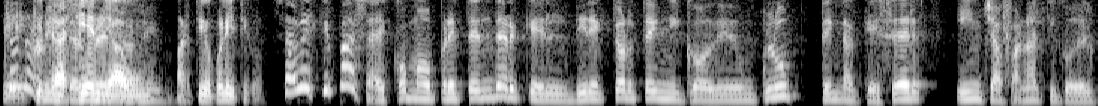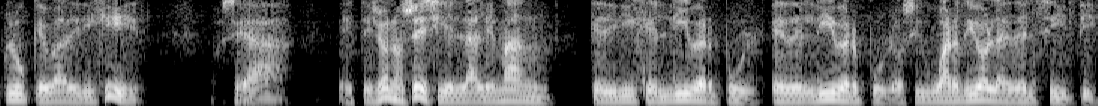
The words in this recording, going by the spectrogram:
eh, que trasciende a un partido político. ¿Sabes qué pasa? Es como pretender que el director técnico de un club tenga que ser hincha fanático del club que va a dirigir. O sea, este, yo no sé si el alemán que dirige el Liverpool es del Liverpool o si Guardiola es del City.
